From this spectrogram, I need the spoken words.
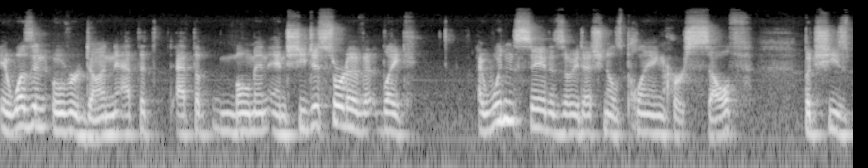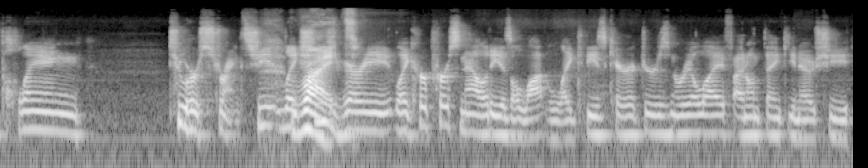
it wasn't overdone at the at the moment, and she just sort of like I wouldn't say that Zooey Deschanel's playing herself, but she's playing to her strengths. She like Right. she's very like her personality is a lot like these characters in real life. I don't think, you know, she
